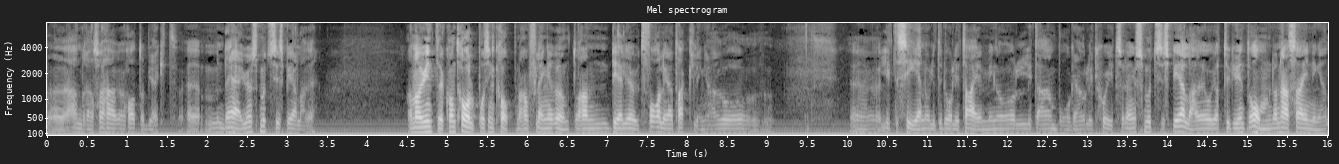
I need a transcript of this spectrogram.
eh, andra så här hatobjekt. Eh, men det är ju en smutsig spelare. Han har ju inte kontroll på sin kropp när han flänger runt och han delar ut farliga tacklingar och lite sen och lite dålig timing och lite armbågar och lite skit. Så det är en smutsig spelare och jag tycker inte om den här signingen.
